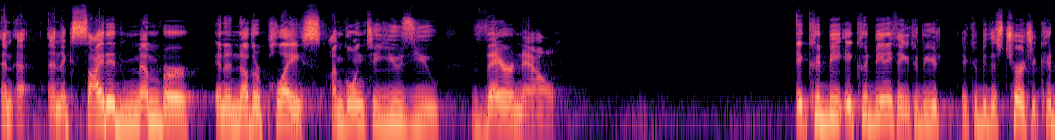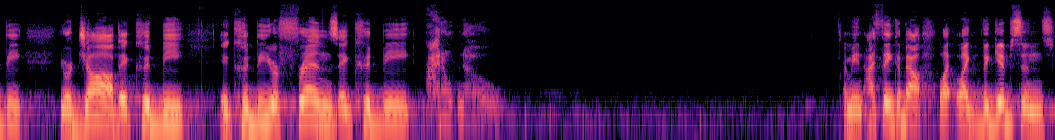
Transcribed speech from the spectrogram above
an, an excited member in another place. I'm going to use you there now. It could be, it could be anything. It could be, your, it could be this church. It could be your job. It could be, it could be your friends. It could be, I don't know. I mean, I think about like, like the Gibsons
